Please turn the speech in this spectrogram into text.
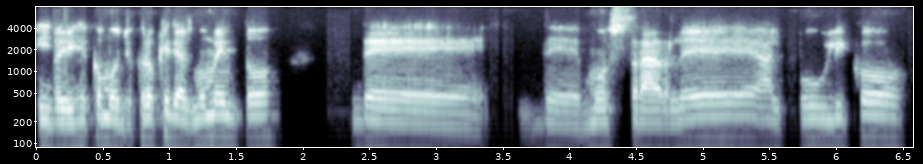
y yo dije como yo creo que ya es momento de, de mostrarle al público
